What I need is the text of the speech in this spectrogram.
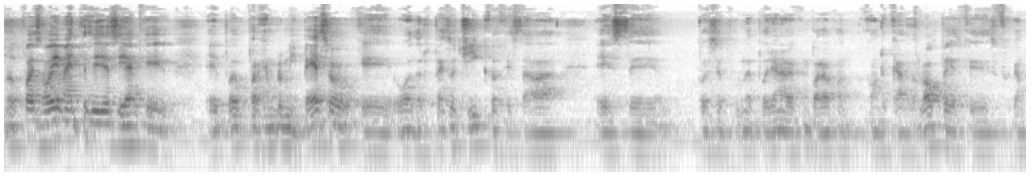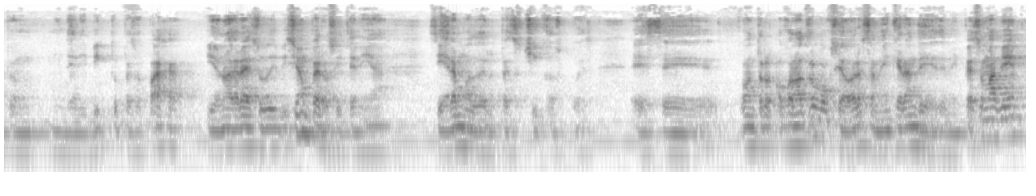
no, pues obviamente sí decían que eh, por, ejemplo, mi peso, que, o de los pesos chicos, que estaba, este, pues me podrían haber comparado con, Ricardo López, que fue campeón mundial invicto, peso paja. Yo no era de su división, pero sí tenía, sí éramos de los pesos chicos, pues. Este, con, o con otros boxeadores también que eran de, mi peso, más bien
